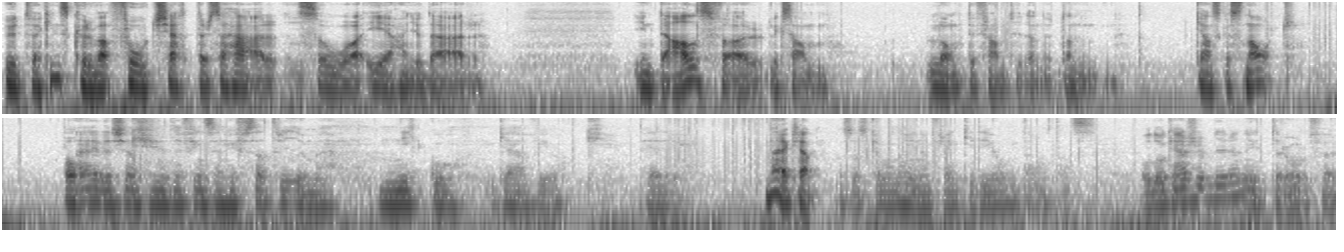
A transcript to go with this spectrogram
utvecklingskurva fortsätter så här så är han ju där inte alls för liksom långt i framtiden utan ganska snart. Och- Nej, det känns som att det finns en hyfsad trio med Nico, Gavi och Pedri. Verkligen, Och så ska man ha in en Frenkie de Jong där någonstans. Och då kanske det blir en ytterroll för,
